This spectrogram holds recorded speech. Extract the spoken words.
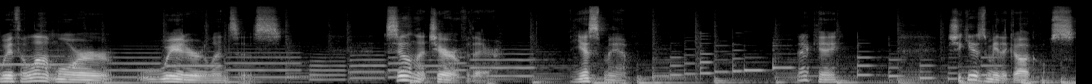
with a lot more weirder lenses. Sit on that chair over there. Yes, ma'am. Okay. She gives me the goggles.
